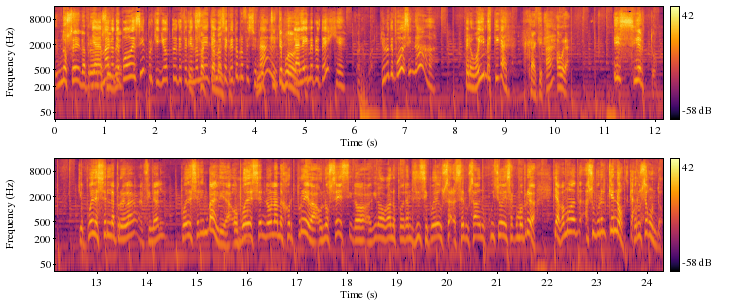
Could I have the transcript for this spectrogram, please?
no sé, la Y prueba además no te puedo decir porque yo estoy defendiéndome y tengo secreto profesional. No, ¿qué te puedo La decir? ley me protege. Yo no te puedo decir nada. Pero voy a investigar. Jaque. ¿Ah? Ahora, es cierto que puede ser la prueba, al final, puede ser inválida, o puede ser no la mejor prueba, o no sé si aquí los abogados nos podrán decir si puede usar- ser usada en un juicio esa como prueba. Ya, vamos a, a suponer que no, por un segundo.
